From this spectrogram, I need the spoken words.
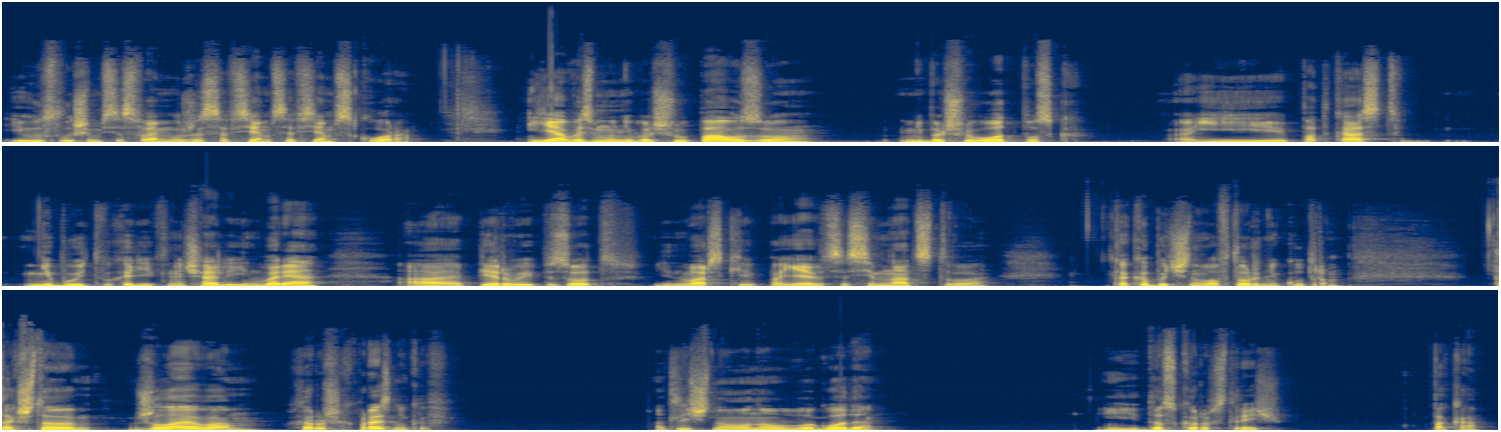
и услышимся с вами уже совсем-совсем скоро. Я возьму небольшую паузу, небольшой отпуск, и подкаст не будет выходить в начале января, а первый эпизод январский появится 17 как обычно, во вторник утром. Так что желаю вам хороших праздников, отличного Нового года и до скорых встреч. Пока.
